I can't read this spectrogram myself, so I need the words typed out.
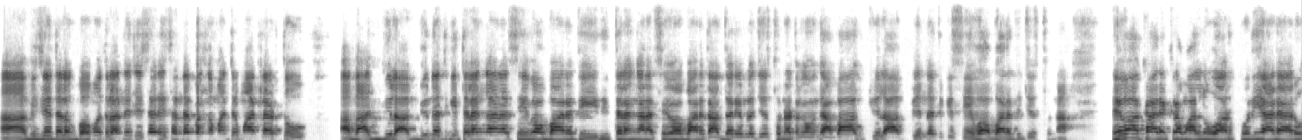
ఆ విజేతలకు బహుమతులు అందజేశారు. ఈ సందర్భంగా మంత్రి మాట్లాడుతూ అభాగ్యుల అభ్యున్నతికి తెలంగాణ సేవా భారతి ఇది తెలంగాణ సేవా భారతి ఆధ్వర్యంలో చేస్తున్నట్టుగా ఉంది. అభాగ్యుల అభ్యున్నతికి సేవా భారతి చేస్తున్న సేవా కార్యక్రమాలను వారు కొనియాడారు.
